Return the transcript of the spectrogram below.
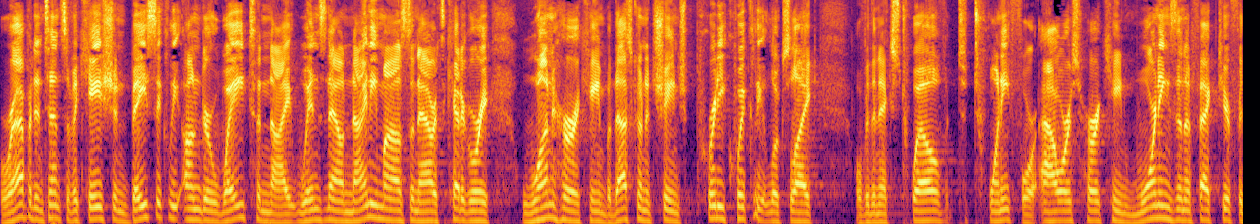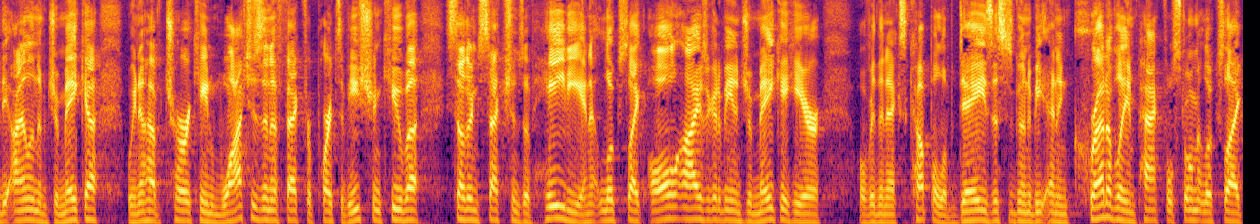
Rapid intensification basically underway tonight. Winds now 90 miles an hour. It's category one hurricane, but that's going to change pretty quickly, it looks like. Over the next 12 to 24 hours, hurricane warnings in effect here for the island of Jamaica. We now have hurricane watches in effect for parts of eastern Cuba, southern sections of Haiti, and it looks like all eyes are going to be in Jamaica here over the next couple of days. This is going to be an incredibly impactful storm, it looks like,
